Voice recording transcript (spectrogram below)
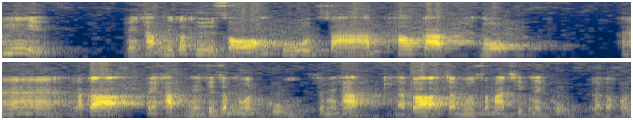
ที่นะครับนี่ก็คือ2คูณ3เท่ากับ6อ่าแล้วก็นะครับนี่คือจำนวนกลุ่มใช่ไหมครับ แล้วก็จำนวนสมาชิกในกลุ่มแล้วก็ผล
